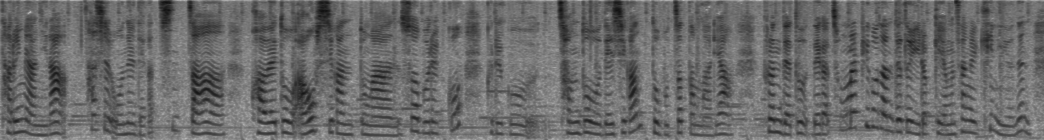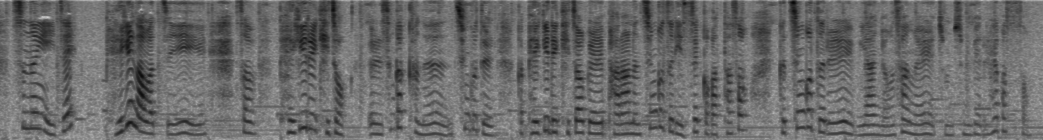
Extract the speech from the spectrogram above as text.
다름이 아니라 사실 오늘 내가 진짜 과외도 9시간 동안 수업을 했고 그리고 잠도 4시간도 못 잤단 말이야. 그런데도 내가 정말 피곤한데도 이렇게 영상을 킨 이유는 수능이 이제 100일 남았지. 그래서 100일의 기적을 생각하는 친구들, 그러니까 100일의 기적을 바라는 친구들이 있을 것 같아서 그 친구들을 위한 영상을 좀 준비를 해봤어.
